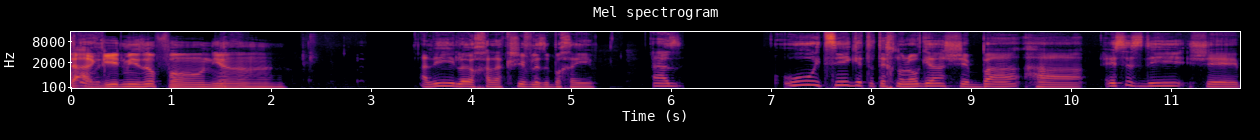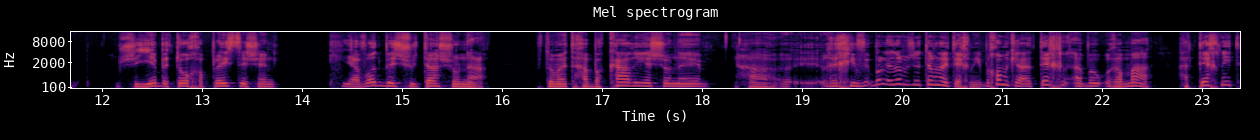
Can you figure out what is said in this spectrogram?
תאגיד מיזופוניה. אני לא אוכל להקשיב לזה בחיים. אז הוא הציג את הטכנולוגיה שבה ה-SSD ש... שיהיה בתוך הפלייסטיישן יעבוד בשיטה שונה. זאת אומרת, הבקר יהיה שונה, הרכיבים, בוא, לא יותר מדי טכני. בכל מקרה, הטכ... הרמה הטכנית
